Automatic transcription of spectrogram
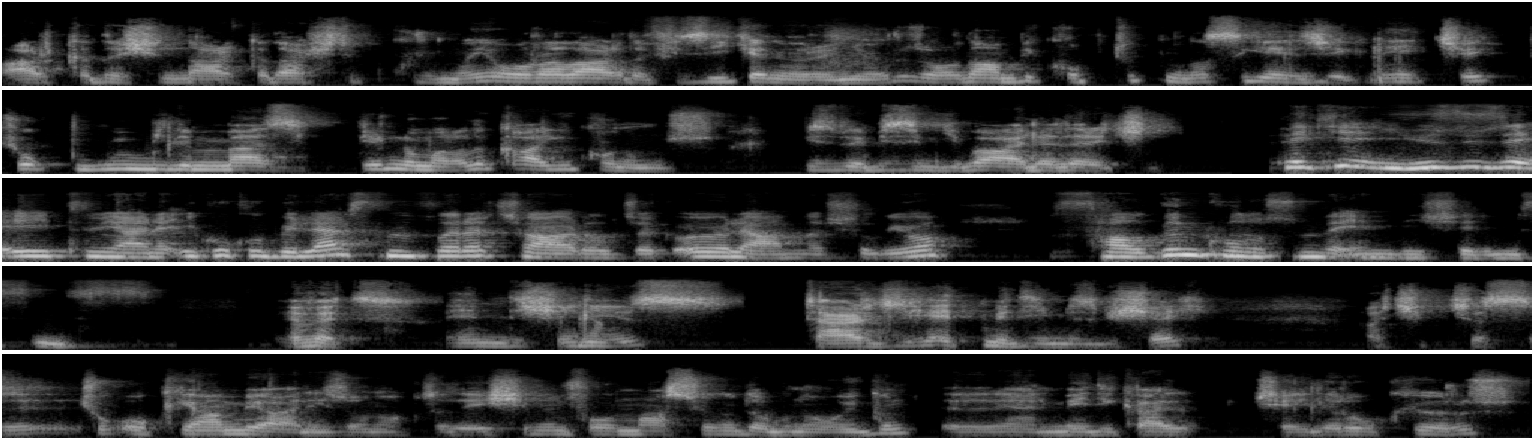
arkadaşınla arkadaşlık kurmayı oralarda fiziken öğreniyoruz. Oradan bir koptuk mu nasıl gelecek, ne edecek çok bugün bilinmezlik. Bir numaralı kaygı konumuz biz ve bizim gibi aileler için. Peki yüz yüze eğitim yani ilkokul birler sınıflara çağrılacak öyle anlaşılıyor. Salgın konusunda endişeli misiniz? Evet, endişeliyiz. Tercih etmediğimiz bir şey açıkçası çok okuyan bir aileyiz o noktada. Eşimin formasyonu da buna uygun. Ee, yani medikal şeyleri okuyoruz.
